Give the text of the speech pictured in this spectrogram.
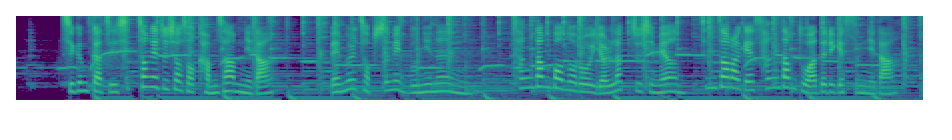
지금까지 시청해주셔서 감사합니다. 매물 접수 및 문의는 상담 번호로 연락 주시면 친절하게 상담 도와드리겠습니다.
